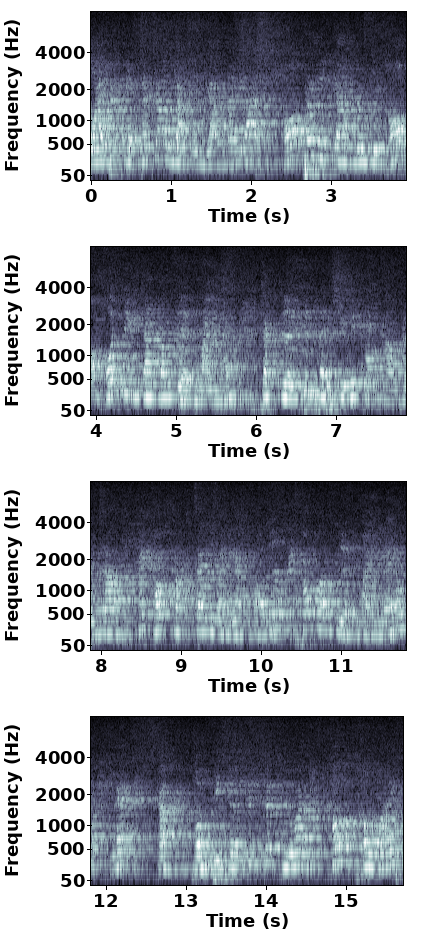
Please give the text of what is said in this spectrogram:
วายพระเกียรติพระเจ้าอย่างหนึ่งอย่างใดได้ขอพระวิญญาณบริสุทธิ์ขอผลแห่งการบังเกิดใหม่นั้น จะเกิดขึ้นในชีวิตของเขาพระเจ้า ให้เขากลับใจใหม่อย่างต่อเนื่องให้เขาบังเกิดใหม่แล้ว และครับผลที่เกิดขึ้นก็คือว่าเขาถวายส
